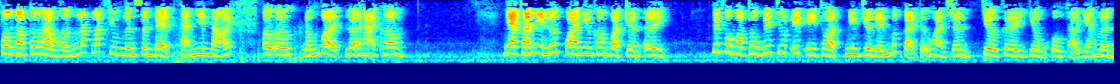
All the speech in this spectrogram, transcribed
Phù ngọc thu hào hứng lắc lắc chuông linh xinh đẹp, thản nhiên nói ừ ừ đúng vậy, lợi hại không? Nhạc thánh nhìn lướt qua nhưng không vạch trần y. Tuy phù ngọc thu biết chút ít y thuật, nhưng chưa đến mức cải tử hoàn sinh, trừ khi dùng ưu thảo giáng linh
